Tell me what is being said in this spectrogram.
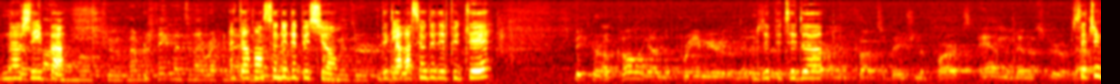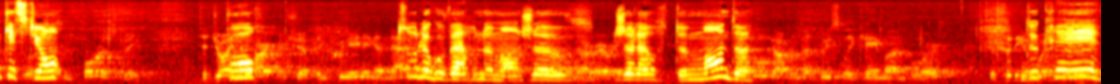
N'agis pas. Intervention de député. Déclaration des députés. Le député de... C'est une question pour tout le gouvernement. Je, je leur demande de créer,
